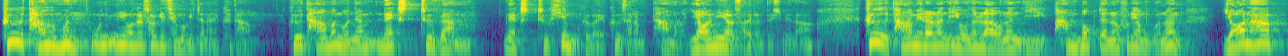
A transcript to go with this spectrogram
그 다음은 이 오늘 설계 제목이잖아요. 그 다음. 그 다음은 뭐냐면 next to them, next to him 그거예요. 그 사람 다음으로 연이어서 이런 뜻입니다. 그 다음이라는 이 오늘 나오는 이 반복되는 후렴구는 연합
